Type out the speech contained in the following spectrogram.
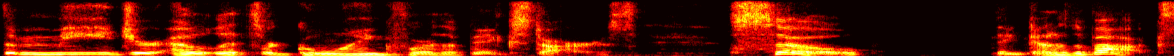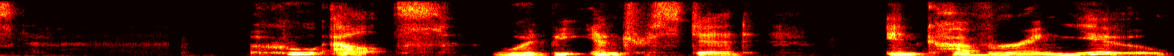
the major outlets are going for the big stars. So think out of the box. Who else would be interested in covering you.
